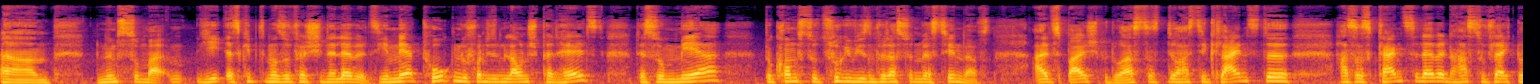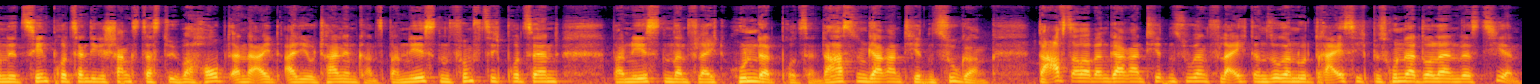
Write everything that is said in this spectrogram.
ähm, du nimmst so mal, je, es gibt immer so verschiedene Levels. Je mehr Token du von diesem Launchpad hältst, desto mehr bekommst du zugewiesen, für das du investieren darfst. Als Beispiel, du hast das, du hast die kleinste, hast das kleinste Level, dann hast du vielleicht nur eine zehnprozentige Chance, dass du überhaupt an der IDO teilnehmen kannst. Beim nächsten 50 Prozent, beim nächsten dann vielleicht 100 Prozent. Da hast du einen garantierten Zugang. Darfst aber beim garantierten Zugang vielleicht dann sogar nur 30 bis 100 Dollar investieren.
